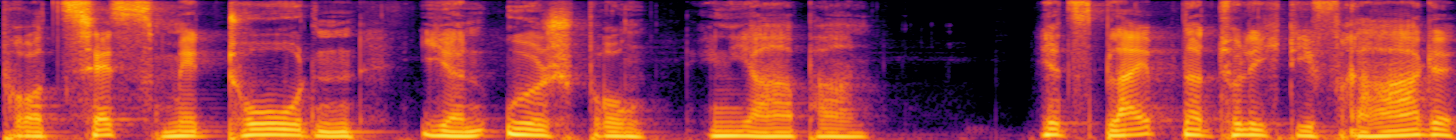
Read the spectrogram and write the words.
Prozessmethoden ihren Ursprung in Japan. Jetzt bleibt natürlich die Frage,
